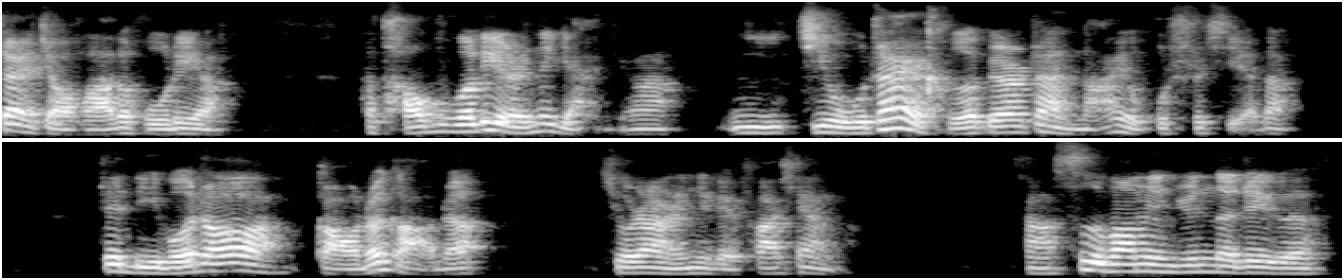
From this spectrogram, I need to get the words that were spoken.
再狡猾的狐狸啊，他逃不过猎人的眼睛啊。你九寨河边站，哪有不湿鞋的？这李伯昭啊，搞着搞着就让人家给发现了啊！四方面军的这个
